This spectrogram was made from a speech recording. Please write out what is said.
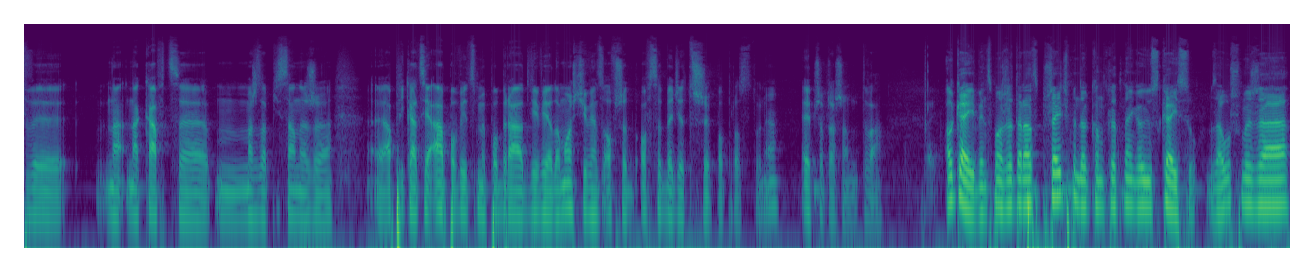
w, na, na kawce, masz zapisane, że e, aplikacja A powiedzmy pobrała dwie wiadomości, więc offset, offset będzie trzy po prostu, nie? E, przepraszam, dwa. Okay, więc może teraz przejdźmy do konkretnego use case'u. Załóżmy, że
